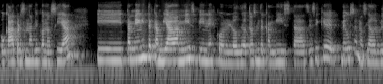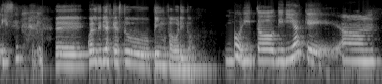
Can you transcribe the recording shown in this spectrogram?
o cada persona que conocía y también intercambiaba mis pines con los de otros intercambistas, así que me gusta demasiado el blazer. Eh, ¿Cuál dirías que es tu pin favorito? Mi favorito diría que, um,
